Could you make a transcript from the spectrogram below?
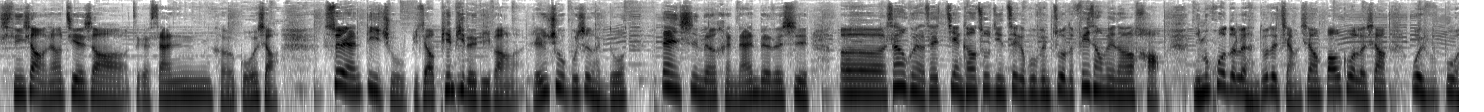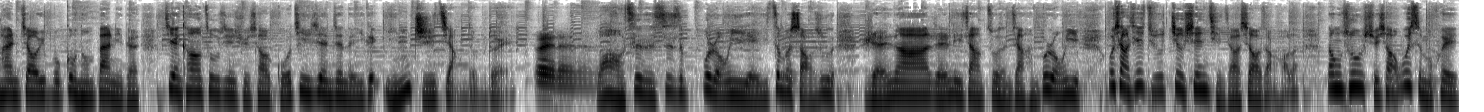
听校长介绍这个三河国小，虽然地处比较偏僻的地方了，人数不是很多。但是呢，很难得的是，呃，三个国小在健康促进这个部分做得非常非常的好。你们获得了很多的奖项，包括了像卫福部和教育部共同办理的健康促进学校国际认证的一个银质奖，对不对？对对对。哇，这个这是不容易耶！以这么少数的人啊，人力这样做成这样，很不容易。我想先就就先请教校长好了，当初学校为什么会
